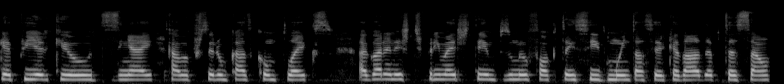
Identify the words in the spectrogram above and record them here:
gap year que eu desenhei acaba por ser um bocado complexo. Agora, nestes primeiros tempos, o meu foco tem sido muito acerca da adaptação,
